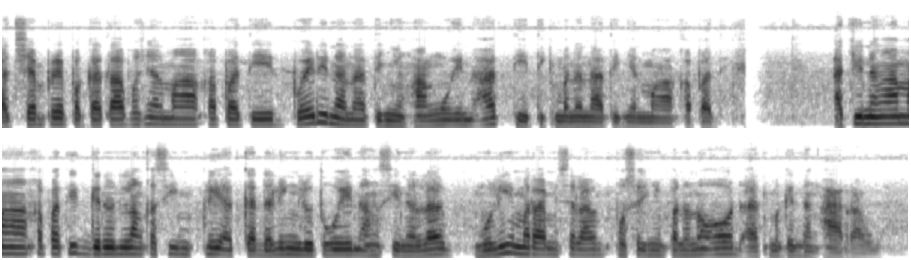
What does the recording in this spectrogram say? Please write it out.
At syempre pagkatapos niyan mga kapatid pwede na natin yung hanguin at titikman na natin yan mga kapatid. At yun na nga mga kapatid, ganun lang kasimple at kadaling lutuin ang sinalab. Muli maraming salamat po sa inyong panonood at magandang araw.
